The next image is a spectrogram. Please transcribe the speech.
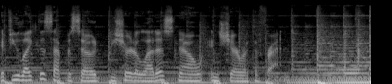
If you like this episode, be sure to let us know and share with a friend.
